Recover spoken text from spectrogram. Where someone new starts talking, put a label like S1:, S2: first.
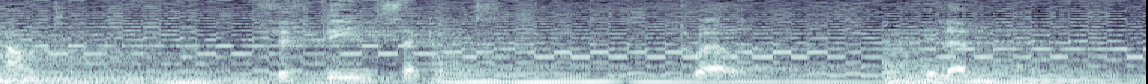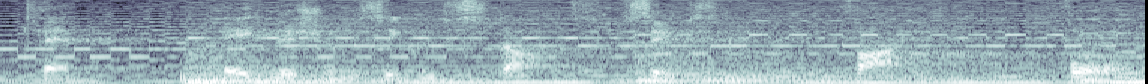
S1: counting. Fifteen seconds. Twelve. Eleven. Ten. Ignition sequence starts. Six. Five. Four.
